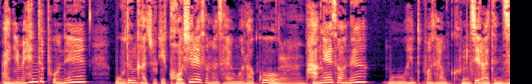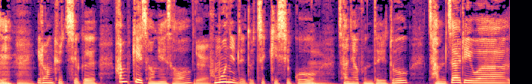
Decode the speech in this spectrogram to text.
아니면 핸드폰은 모든 가족이 거실에서만 사용을 하고 네. 방에서는 뭐 핸드폰 사용 금지라든지 음, 음. 이런 규칙을 함께 정해서 예. 부모님들도 지키시고 음. 자녀분들도 잠자리와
